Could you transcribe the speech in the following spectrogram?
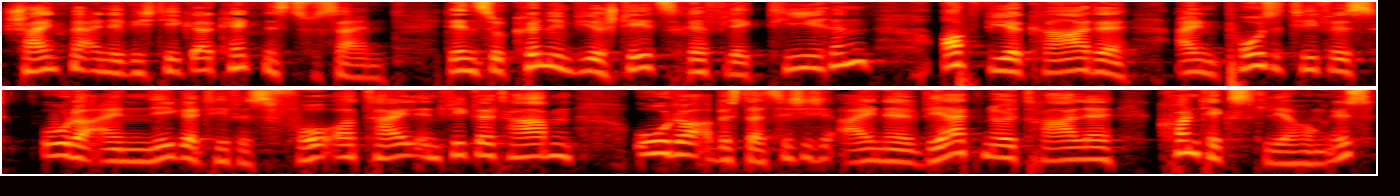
scheint mir eine wichtige Erkenntnis zu sein. Denn so können wir stets reflektieren, ob wir gerade ein positives oder ein negatives Vorurteil entwickelt haben oder ob es tatsächlich eine wertneutrale Kontextklärung ist,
